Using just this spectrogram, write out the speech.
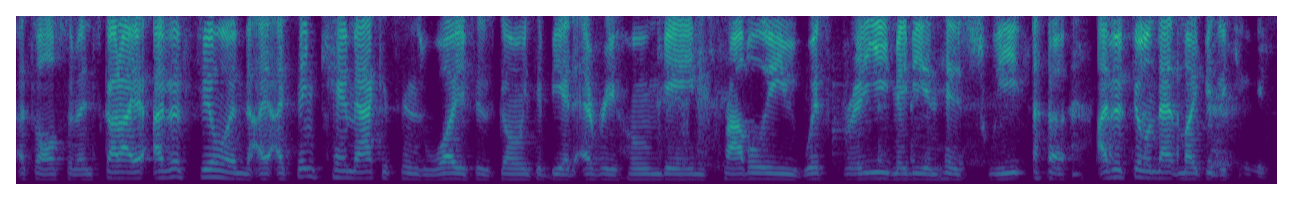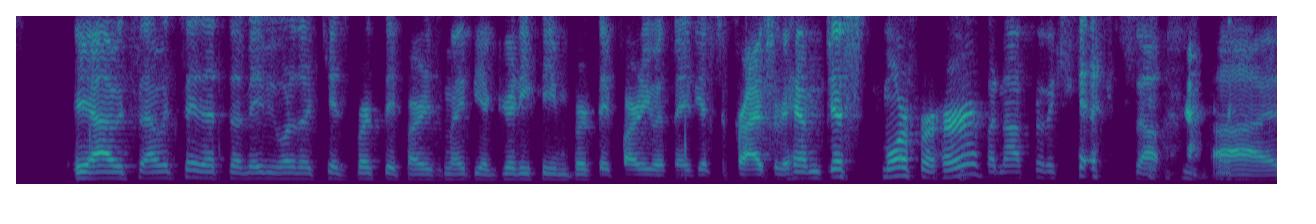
That's awesome. And Scott, I, I have a feeling I, I, think Cam Atkinson's wife is going to be at every home game, probably with Gritty, maybe in his suite. I have a feeling that might be the case. Yeah, I would say I would say that uh, maybe one of their kids' birthday parties might be a gritty themed birthday party with maybe a surprise for him, just more for her, but not for the kids. So uh,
